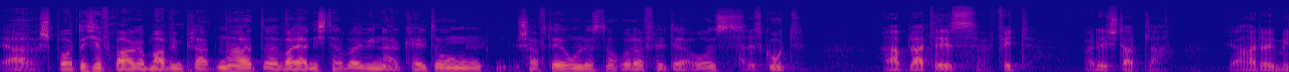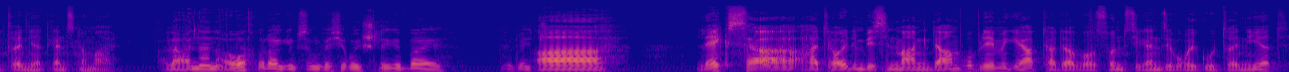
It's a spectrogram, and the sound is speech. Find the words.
Ja, sportliche Frage. Marvin Platten hat, äh, war ja nicht dabei wegen einer Erkältung. Schafft der Junge das noch oder fällt er aus? Alles gut. Ja, Platte ist fit. Platte ist startklar. Ja, hat er mit trainiert, ganz normal. Alle anderen auch oder gibt es irgendwelche Rückschläge bei äh, Lex hat heute ein bisschen Magen-Darm-Probleme gehabt, hat aber sonst die ganze Woche gut trainiert.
